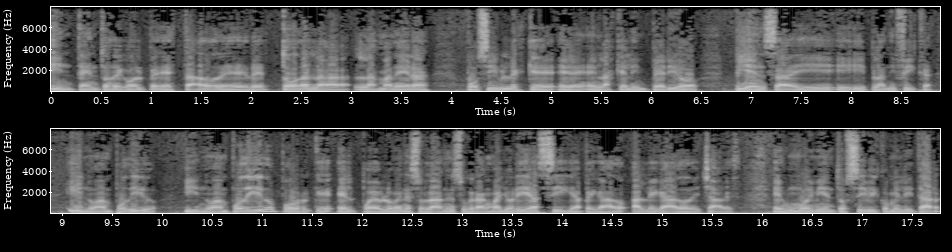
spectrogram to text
intentos de golpe de Estado de, de todas las maneras posibles que eh, en las que el imperio piensa y planifica y no han podido y no han podido porque el pueblo venezolano en su gran mayoría sigue apegado al legado de Chávez. Es un movimiento cívico-militar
